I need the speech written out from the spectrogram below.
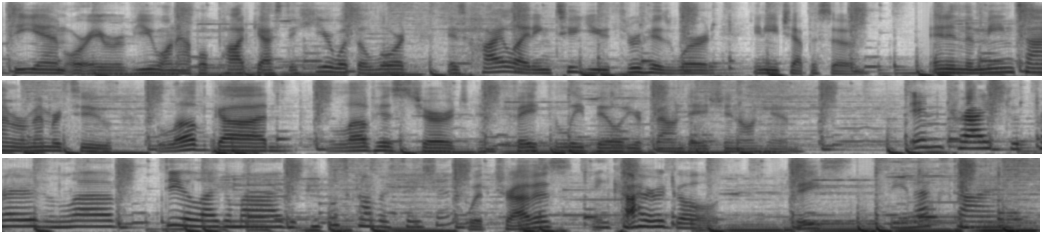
DM, or a review on Apple Podcasts to hear what the Lord is highlighting to you through His Word in each episode. And in the meantime, remember to love God, love His church, and faithfully build your foundation on Him. In Christ with prayers and love, Dialegomai, the People's Conversation with Travis and Kyra Gold. Peace. See you next time.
